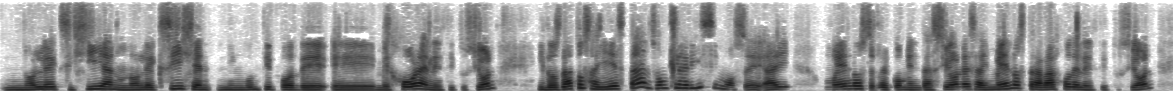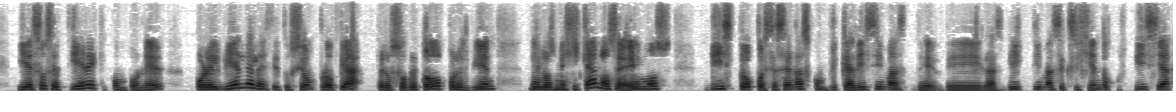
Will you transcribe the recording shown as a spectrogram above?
no le exigían, no le exigen ningún tipo de eh, mejora en la institución y los datos ahí están, son clarísimos. Eh, hay menos recomendaciones, hay menos trabajo de la institución y eso se tiene que componer por el bien de la institución propia, pero sobre todo por el bien de los mexicanos. hemos visto pues escenas complicadísimas de, de, las víctimas exigiendo justicia,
